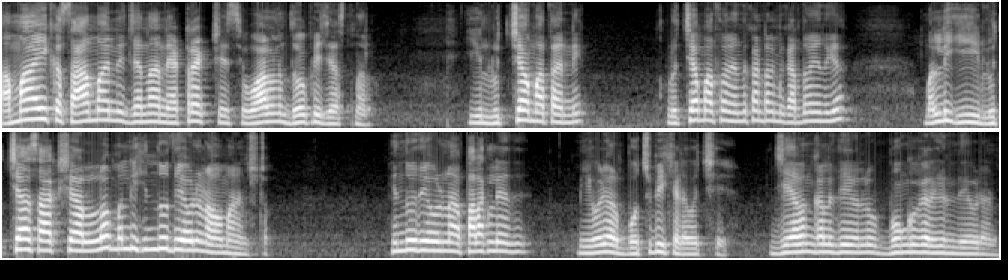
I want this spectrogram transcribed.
అమాయక సామాన్య జనాన్ని అట్రాక్ట్ చేసి వాళ్ళని దోపిడీ చేస్తున్నారు. ఈ లుచ్చా మతాన్ని. లుచ్చా మతం ఎందుకంటారు? మీకు అర్థమైందిగా? మళ్ళీ ఈ లుచ్చా సాక్ష్యాలలో మళ్ళీ హిందూ దేవుడిని అవమానించడం. హిందూ దేవుడు నా పలకలేదు. మీ ఎవడు బొచ్చు బీకాడు వచ్చి. జీవం గల దేవుడు బొంగు కలిగిన దేవుడు అంట.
